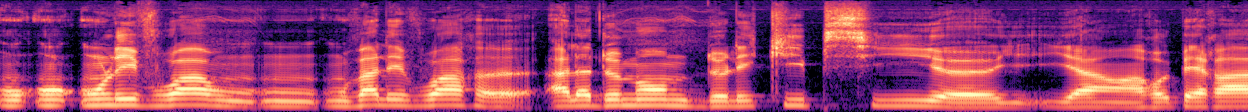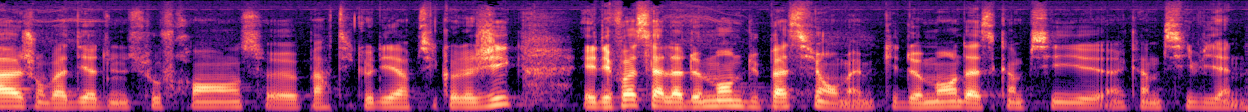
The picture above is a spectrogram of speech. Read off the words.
on, les voit, on, va les voir euh, à la demande de l'équipe si euh, il y a un repérage, on va dire d'une souffrance particulière psychologique, et des fois c'est à la demande du patient même qui demande à ce qu'un psy, psy vienne.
